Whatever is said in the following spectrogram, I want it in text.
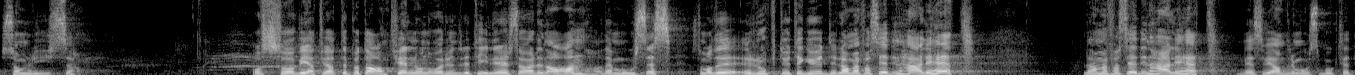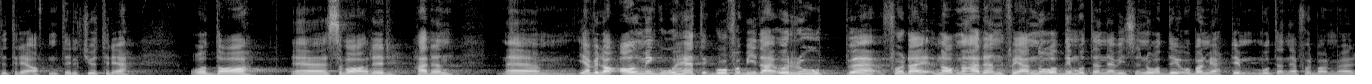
som lyset. Og så vet vi at på et annet fjell noen århundrer tidligere så er det en annen, og det er Moses, som hadde ropt ut til Gud 'La meg få se din herlighet'. La meg få se din herlighet, leser vi i 2. Mosebok 33, 18-23. Og da eh, svarer Herren jeg vil la all min godhet gå forbi deg og rope for deg navnet Herren, for jeg er nådig mot den jeg viser nådig, og barmhjertig mot den jeg forbarmer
